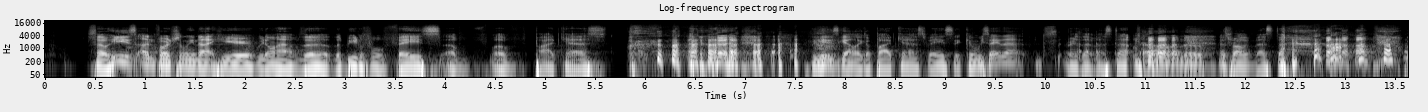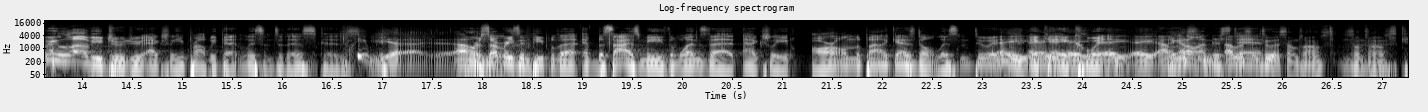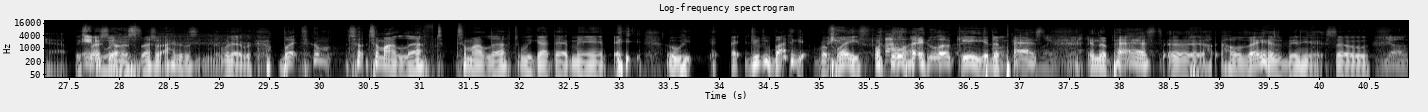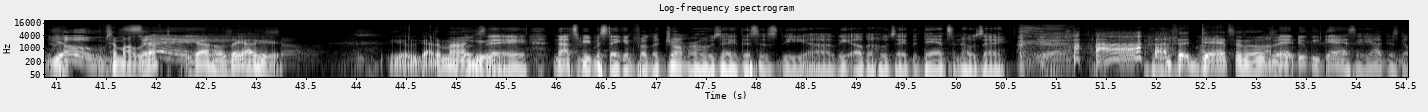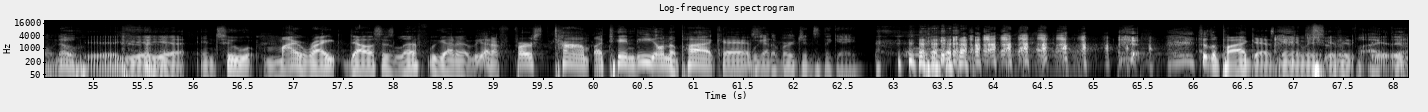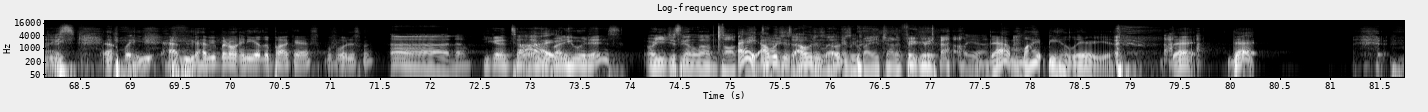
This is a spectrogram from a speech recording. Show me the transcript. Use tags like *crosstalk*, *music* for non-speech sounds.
So he's unfortunately not here. We don't have the the beautiful face of of podcast. *laughs* he's got like a podcast face. Can we say that, or is that messed up? I don't know. *laughs* That's probably messed up. *laughs* we love you, Juju. Actually, he probably doesn't listen to this because yeah, I don't for some know. reason, people that besides me, the ones that actually are on the podcast don't listen to it. Hey, aka hey, hey, Quentin. hey, hey! I, Like, listen, I don't understand. I listen to it sometimes. Sometimes, That's cap. especially on a special. I had to listen. To Whatever. But to, to, to my left, to my left, we got that man. he, hey, Juju about to get replaced. *laughs* like low key in the Don't do it past. like in the past, uh, Jose has been here. So Young yep, to my left, we got Jose out here. Yeah, we got him out here. Jose, not to be mistaken for the drummer Jose. This is the uh, the other Jose, the dancing Jose. Yeah. *laughs* the dancing My Jose. man do be dancing. Y'all just don't know. Yeah, yeah, yeah. and to my right, Dallas's left, we got a we got a first time attendee on the podcast. We got a virgin to the game. *laughs* to the podcast game. If the it, at least. Uh, wait, you, have you have you been on any other podcast before this one? Uh, no. You gonna tell All right. everybody who it is, or are you just gonna let them talk? Hey, the I was entire just- I time was and just- I let was *laughs* everybody trying to figure it out. Oh, yeah. That might be hilarious. *laughs* that that.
